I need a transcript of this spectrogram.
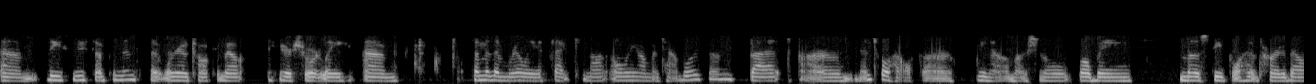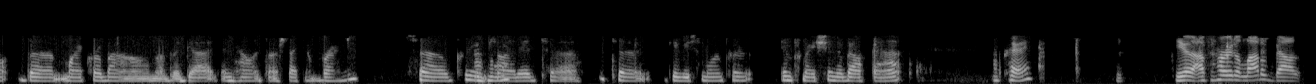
um, these new supplements that we're going to talk about here shortly, um, some of them really affect not only our metabolism but our mental health, our you know emotional well-being. Most people have heard about the microbiome of the gut and how it's our second brain. So pretty mm-hmm. excited to to give you some more inf- information about that. Okay. Yeah, I've heard a lot about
